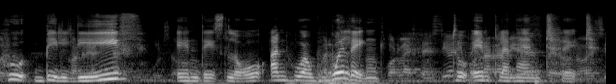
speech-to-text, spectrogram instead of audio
who believe in this law and who are willing to implement it.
